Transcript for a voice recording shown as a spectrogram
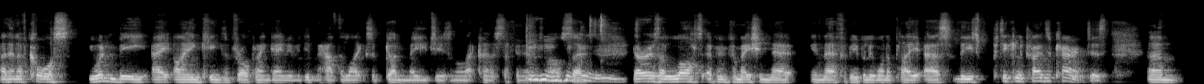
And then, of course, you wouldn't be a Iron Kingdoms role playing game if you didn't have the likes of gun mages and all that kind of stuff in there as well. So there is a lot of information there in there for people who want to play as these particular kinds of characters. Um,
